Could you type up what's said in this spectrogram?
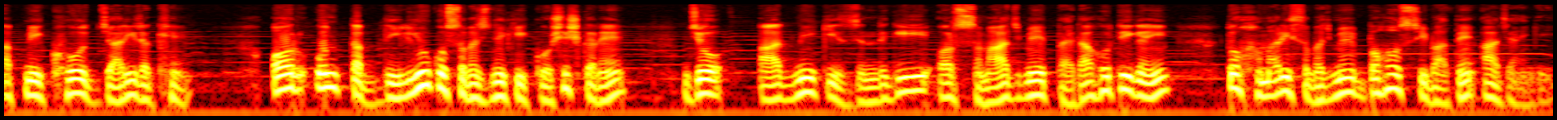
अपनी खोज जारी रखें और उन तब्दीलियों को समझने की कोशिश करें, जो आदमी की ज़िंदगी और समाज में पैदा होती गईं तो हमारी समझ में बहुत सी बातें आ जाएँगी।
